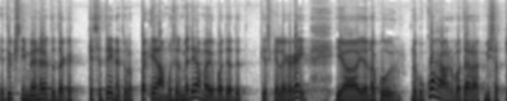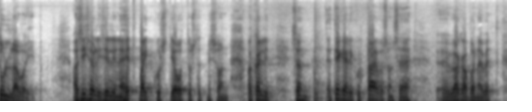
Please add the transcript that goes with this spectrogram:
et üks nimi on öeldud, aga kes see teine tuleb, enamusel me teame juba tead, et kes kellega käib. ja, ja nagu, nagu kohe arvad ära, et mis sealt tulla võib aga siis oli selline hetk vaikust ja ootust, et mis on, aga kallid, see on tegelikult taevas on see äh, väga põnev hetk.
